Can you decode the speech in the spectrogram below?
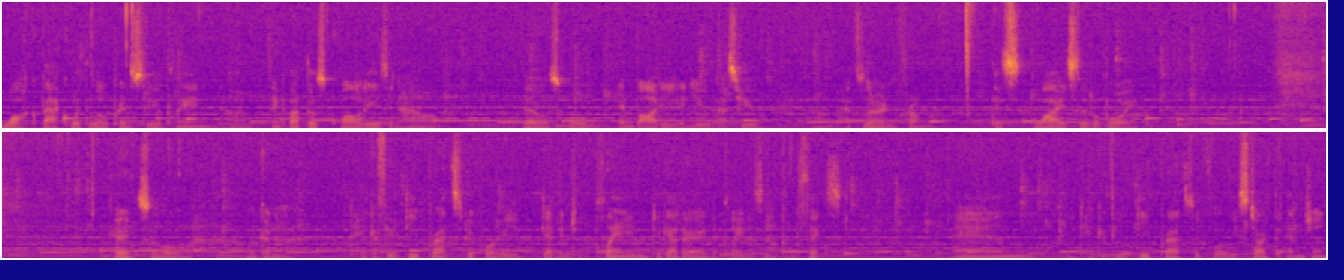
walk back with the little prince to your plane, um, think about those qualities and how those will embody in you as you um, have learned from this wise little boy. Okay, so we're gonna take a few deep breaths before we get into the plane together. The plane has now been fixed. And take a few deep breaths before we start the engine.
